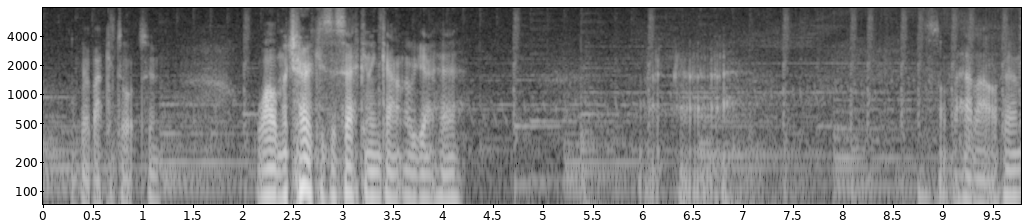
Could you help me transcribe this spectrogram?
I'll go back and talk to him. Wild Machoke is the second encounter we get here. Hell out of him.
